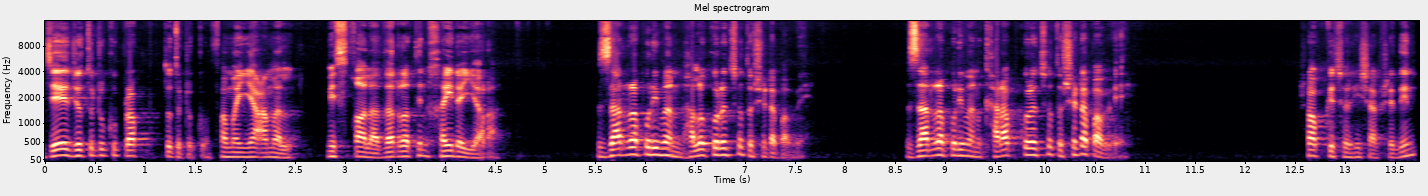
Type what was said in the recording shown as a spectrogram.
যে যতটুকু প্রাপ্ত ততটুকু। ফামাইয়া আমাল মিসকাল আদারাতিন খাইরাইয়ারা যাররা পরিমাণ ভালো করেছ তো সেটা পাবে। যাররা পরিমাণ খারাপ করেছ তো সেটা পাবে। সব কিছুর হিসাব সেদিন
